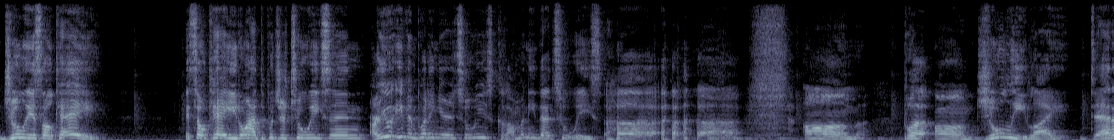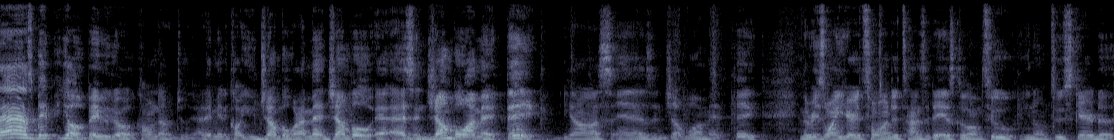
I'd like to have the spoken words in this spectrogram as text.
Julie, it's okay. It's okay. You don't have to put your two weeks in. Are you even putting your two weeks? Cause I'm gonna need that two weeks. um, but um, Julie, like dead ass, baby. Yo, baby girl, calm down, Julie. I didn't mean to call you Jumbo. When I meant Jumbo, as in Jumbo, I meant thick. You know what I'm saying? As in Jumbo, I meant thick. And the reason why you hear it 200 times a day is because I'm too, you know, I'm too scared to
